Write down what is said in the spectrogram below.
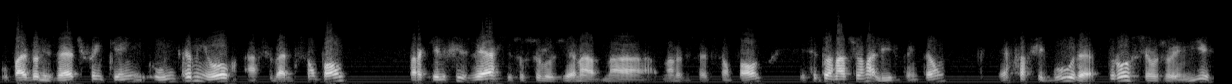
o pai Donizete foi quem o encaminhou à cidade de São Paulo para que ele fizesse sociologia na, na, na Universidade de São Paulo e se tornasse jornalista. Então, essa figura trouxe ao Joemir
